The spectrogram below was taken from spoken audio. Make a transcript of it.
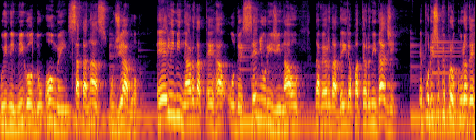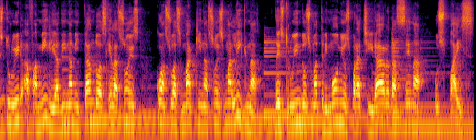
o inimigo do homem, Satanás, o diabo, eliminar da terra o desenho original da verdadeira paternidade. É por isso que procura destruir a família, dinamitando as relações com as suas maquinações malignas, destruindo os matrimônios para tirar da cena os pais,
